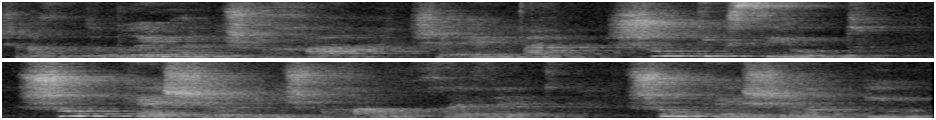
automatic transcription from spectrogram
שאנחנו מדברים על משפחה שאין בה שום טקסיות, שום קשר עם משפחה מורחבת, שום קשר עם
